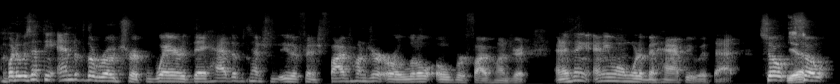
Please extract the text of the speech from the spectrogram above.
But it was at the end of the road trip where they had the potential to either finish 500 or a little over 500. And I think anyone would have been happy with that. So, yeah. so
